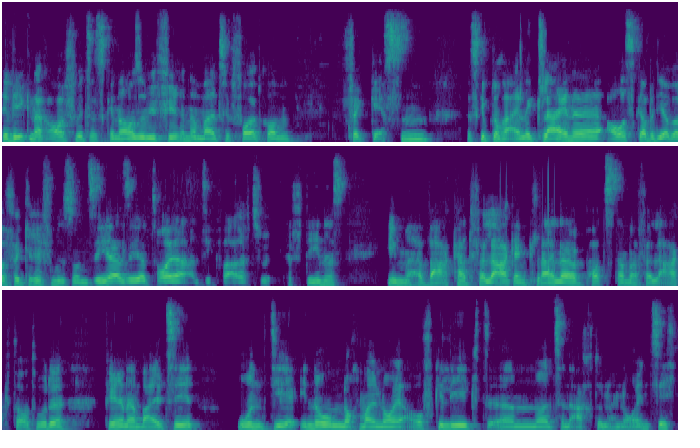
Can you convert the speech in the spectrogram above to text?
Der Weg nach Auschwitz ist genauso wie Ferien am Walze vollkommen vergessen. Es gibt noch eine kleine Ausgabe, die aber vergriffen ist und sehr, sehr teuer antiquarisch zu verstehen ist. Im Wakat Verlag, ein kleiner Potsdamer Verlag. Dort wurde Ferien am Waldsee und die Erinnerung nochmal neu aufgelegt, ähm, 1998,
